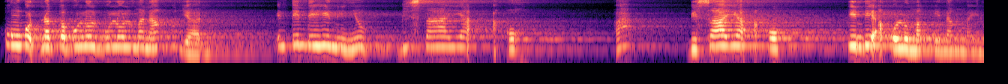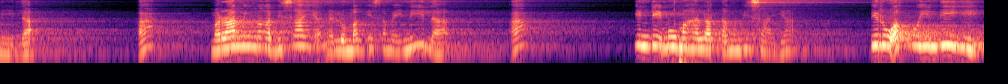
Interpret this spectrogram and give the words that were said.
Kung bu- nagkabulol-bulol man ako dyan, intindihin ninyo, Bisaya ako. Ah? Bisaya ako. Hindi ako lumaki ng Maynila. Ah? Maraming mga Bisaya na lumaki sa Maynila, ah? Hindi mo mahalatang Bisaya. Pero ako hindi.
